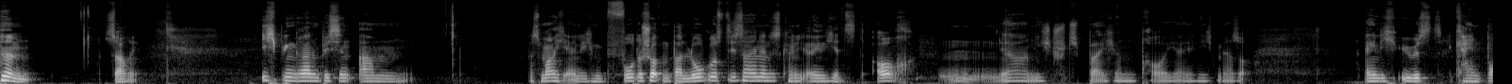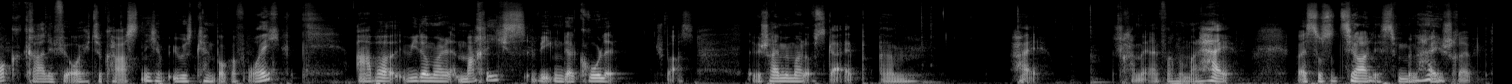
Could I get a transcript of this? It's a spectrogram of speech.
Sorry. Ich bin gerade ein bisschen am. Ähm, was mache ich eigentlich? Mit Photoshop ein paar Logos designen. Das kann ich eigentlich jetzt auch. Mm, ja, nicht speichern. Brauche ich eigentlich nicht mehr so. Eigentlich übelst keinen Bock gerade für euch zu casten. Ich habe übelst keinen Bock auf euch. Aber wieder mal mache ich's wegen der Kohle. Spaß. Wir schreiben mir mal auf Skype. Ähm, hi. Schreiben wir einfach nochmal Hi weil es so sozial ist, wenn man Hi schreibt.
